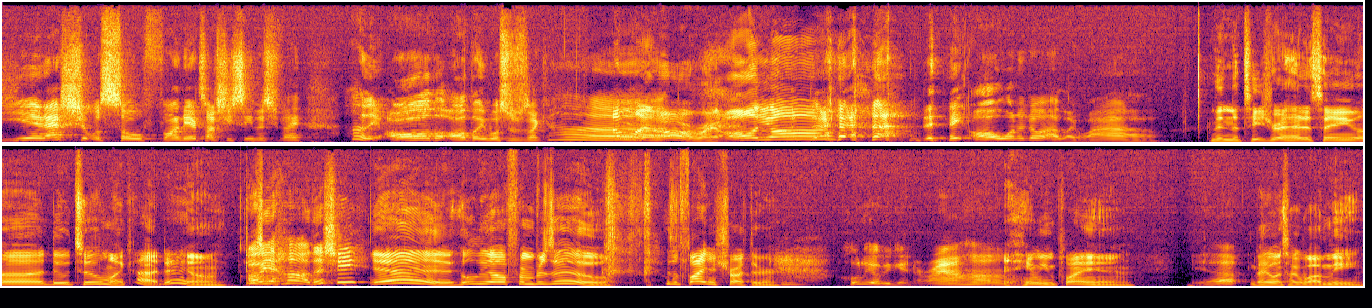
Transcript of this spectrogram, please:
yeah, that shit was so funny. Every time she seen it, she like, oh, they all the all the emotions was like, oh. I'm like, all right, all y'all. they all want to know. I was like, wow. then the teacher had the same uh, dude too. I'm like, god damn. Oh yeah, huh? Did she? Yeah, Julio from Brazil. He's a flight instructor. Julio be getting around, huh? And him be playing. Yep. But they want to talk about me.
